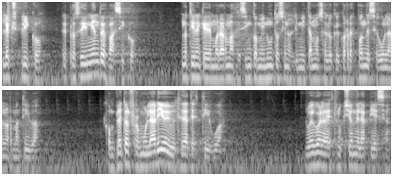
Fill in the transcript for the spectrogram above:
Le explico. El procedimiento es básico. No tiene que demorar más de cinco minutos si nos limitamos a lo que corresponde según la normativa. Completo el formulario y usted atestigua. Luego la destrucción de la pieza.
